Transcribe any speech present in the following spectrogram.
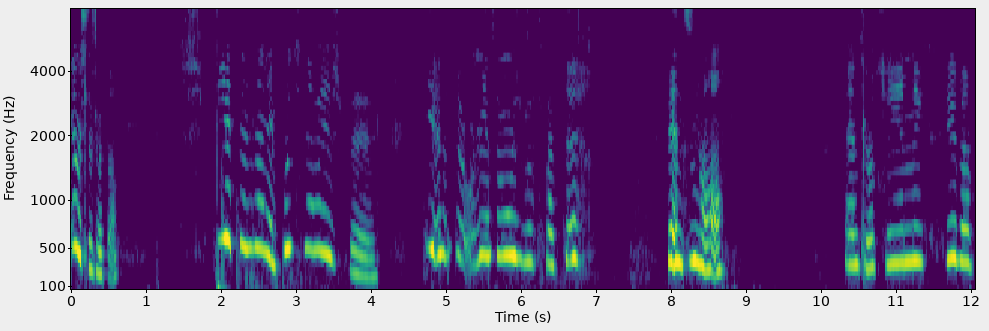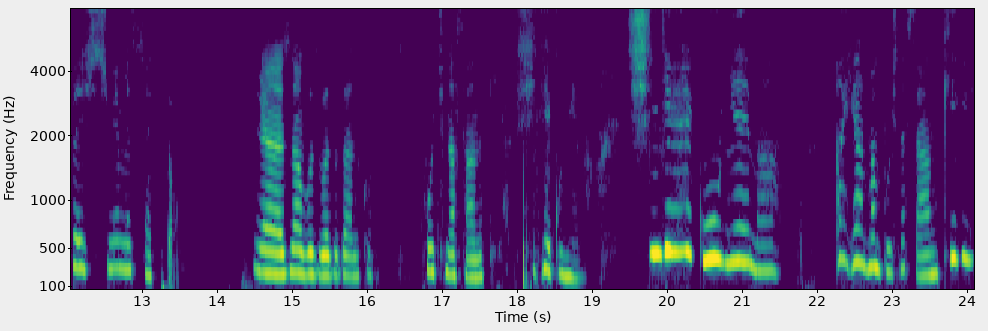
Ja myślę, że to. Świetne zdanie, pójdź na łyżwy. To nie są łyżwy otwarte. Więc no. Więc losujemy, chyba weźmiemy seto. Nie, znowu złe zadanko. Pójdź na sanki, jak śniegu nie ma. Śniegu nie ma, a ja mam pójść na sanki.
